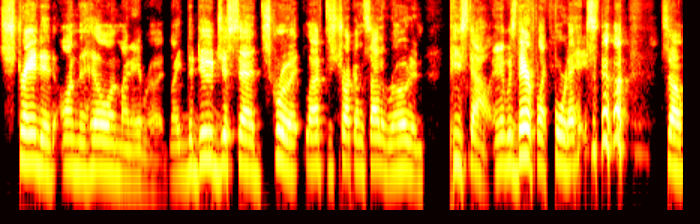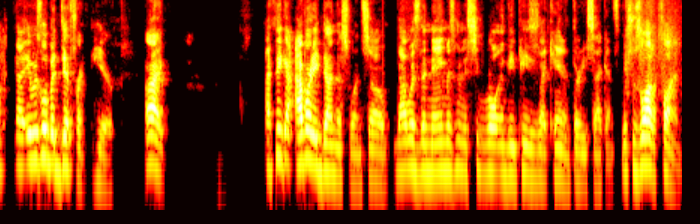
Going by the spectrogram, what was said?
stranded on the hill in my neighborhood. Like the dude just said, screw it, left his truck on the side of the road and pieced out. And it was there for like four days. so uh, it was a little bit different here. All right. I think I, have already done this one. So that was the name as many Super Bowl MVPs as I can in 30 seconds, which was a lot of fun.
